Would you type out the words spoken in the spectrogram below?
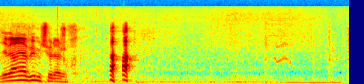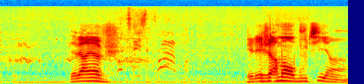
Vous avez rien vu monsieur l'agent. Vous avez rien vu. J'ai légèrement embouti un,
